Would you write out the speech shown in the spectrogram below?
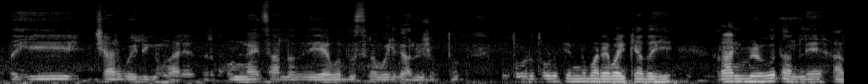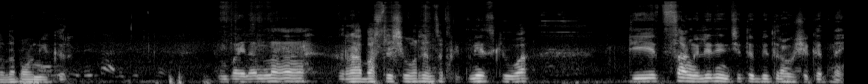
आता ही चार बैल घेऊन आले तर कोण नाही चाललं तर यावर दुसरा बैल घालू शकतो. थोडं थोडं त्यांना बऱ्यापैकी आता ही रान मिळवत आणले अर्धा पाऊण एकर. बैलांना राब असल्याशिवाय त्यांचा फिटनेस किंवा ते चांगले त्यांची तब्येत राहू शकत नाही.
